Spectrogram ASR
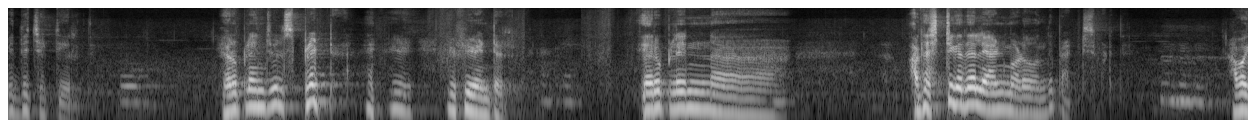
ವಿದ್ಯುತ್ ಶಕ್ತಿ ಇರುತ್ತೆ. Aeroplanes will split if you enter aeroplane ಅದಷ್ಟಿಗದೆ ಲ್ಯಾಂಡ್ ಮಾಡೋ ಒಂದು ಪ್ರಾಕ್ಟೀಸ್ ಮಾಡ್ತೀವಿ. ಅವಾಗ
